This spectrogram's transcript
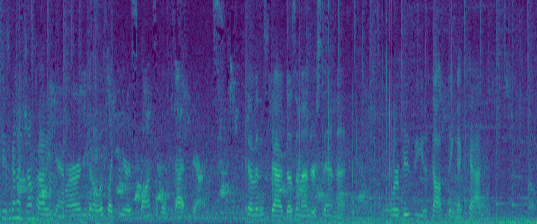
He's gonna jump out of here and we're already gonna look like irresponsible cat parents. Kevin's dad doesn't understand that we're busy adopting a cat. Oh,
